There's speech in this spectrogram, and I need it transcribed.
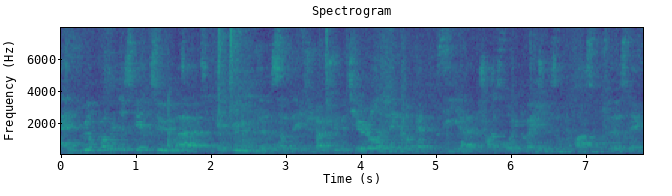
And we'll probably just get to uh, get through the, some of the introductory material and then look at the uh, transport equations in the class on Thursday.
